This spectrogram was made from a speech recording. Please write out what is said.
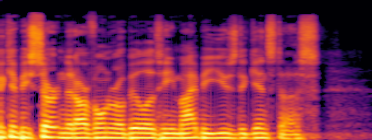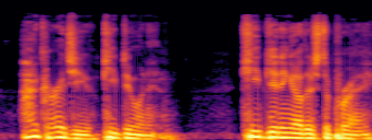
we can be certain that our vulnerability might be used against us. I encourage you, keep doing it. Keep getting others to pray.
